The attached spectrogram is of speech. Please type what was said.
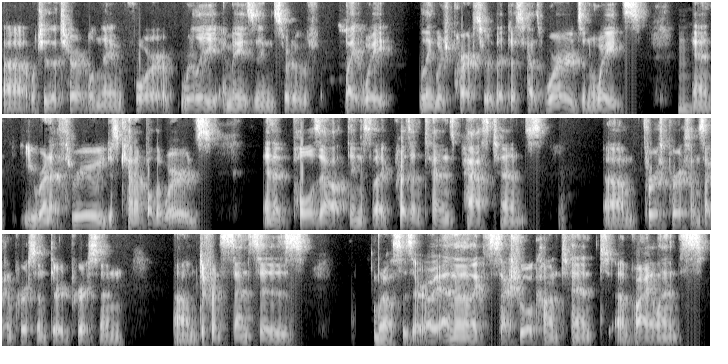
uh, which is a terrible name for a really amazing sort of lightweight language parser that just has words and weights hmm. and you run it through you just count up all the words and it pulls out things like present tense past tense um, first person second person third person um, different senses. What else is there? Oh, and then like sexual content uh, violence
